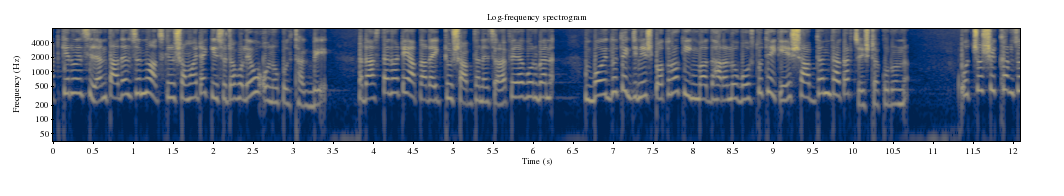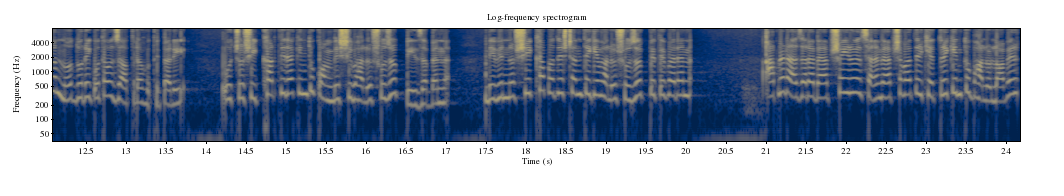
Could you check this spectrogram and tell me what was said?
আটকে রয়েছিলেন, তাদের জন্য আজকের সময়টা কিছুটা হলেও অনুকূল থাকবে। রাস্তাঘাটে আপনারা একটু সাবধানে চলাফেরা করবেন। বৈদ্যুতিক জিনিসপত্র কিংবা ধারালো বস্তু থেকে সাবধান থাকার চেষ্টা করুন। উচ্চশিক্ষার জন্য দূরে কোথাও যাত্রা হতে পারে। উচ্চ শিক্ষার্থীরা কিন্তু কম বেশি ভালো সুযোগ পেয়ে যাবেন। বিভিন্ন শিক্ষা প্রতিষ্ঠান থেকে ভালো সুযোগ পেতে পারেন। আপনারা যারা ব্যবসায়ী রয়েছেন, ব্যবসাপাতির ক্ষেত্রে কিন্তু ভালো লাভের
